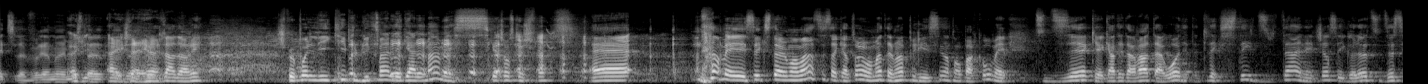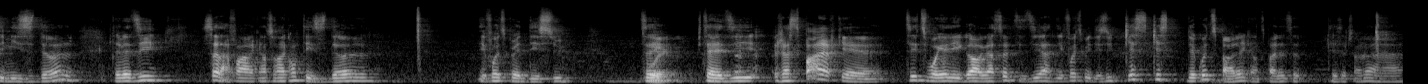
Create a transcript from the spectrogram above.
Hey, tu l'as vraiment Ah, aimé. je l'ai hey, adoré. Je peux pas le leaker publiquement légalement, mais c'est quelque chose que je fais. Euh, non, mais c'est que c'était un moment, tu sais, ça capture un moment tellement précis dans ton parcours, mais tu disais que quand tu arrivé à Ottawa, tu étais tout excité, 18 ans à NHL, ces gars-là, tu disais c'est mes idoles. Tu avais dit, ça l'affaire, quand tu rencontres tes idoles, des fois tu peux être déçu. Puis tu as dit, j'espère que tu voyais les gars regarder ça, tu te dis, ah, des fois tu peux être déçu. Qu'est-ce, qu'est-ce- de quoi tu parlais quand tu parlais de cette déception-là? à-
